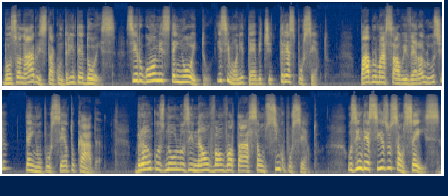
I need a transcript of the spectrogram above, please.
Bolsonaro está com 32%. Ciro Gomes tem 8% e Simone Tebet 3%. Pablo Marçal e Vera Lúcia têm 1% cada. Brancos, nulos e não vão votar são 5%. Os indecisos são 6%.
